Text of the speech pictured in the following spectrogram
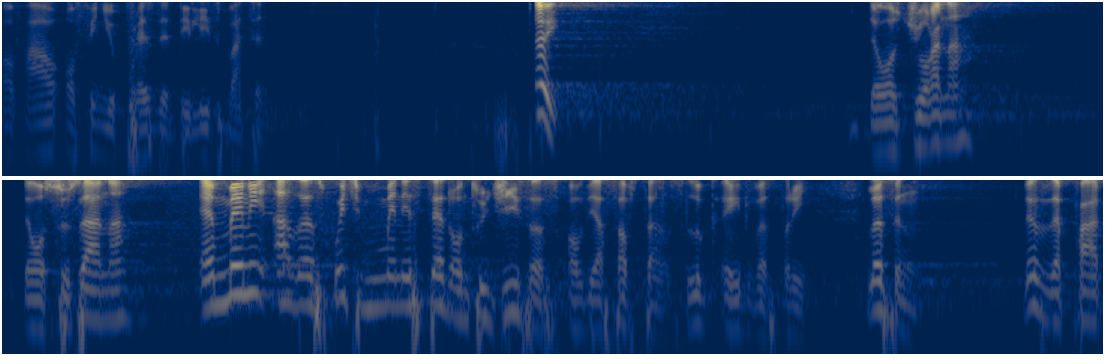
of how often you press the delete button. Hey! There was Joanna, there was Susanna, and many others which ministered unto Jesus of their substance. Luke 8, verse 3. Listen, this is the part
